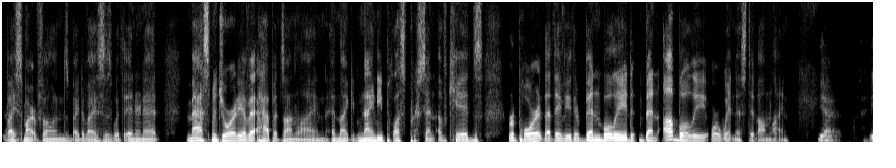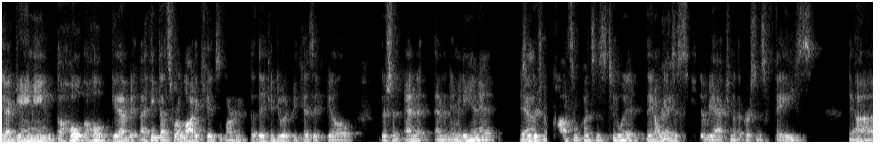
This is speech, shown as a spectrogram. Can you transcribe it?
right. by smartphones, by devices with internet. Mass majority of it happens online, and like ninety plus percent of kids report that they've either been bullied, been a bully, or witnessed it online. Yeah, yeah, gaming, the whole the whole gambit. I think that's where a lot of kids learn that they can do it because they feel there's an anonymity in it yeah. So there's no consequences to it. They don't right. get to see the reaction of the person's face. Yeah. Uh,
